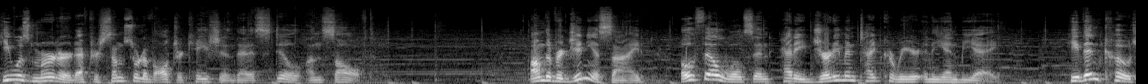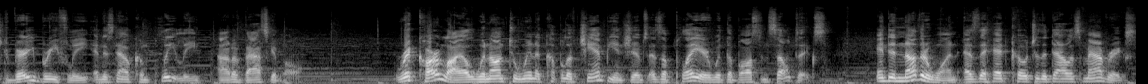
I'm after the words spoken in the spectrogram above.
He was murdered after some sort of altercation that is still unsolved. On the Virginia side, Othell Wilson had a journeyman type career in the NBA. He then coached very briefly and is now completely out of basketball. Rick Carlisle went on to win a couple of championships as a player with the Boston Celtics, and another one as the head coach of the Dallas Mavericks,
